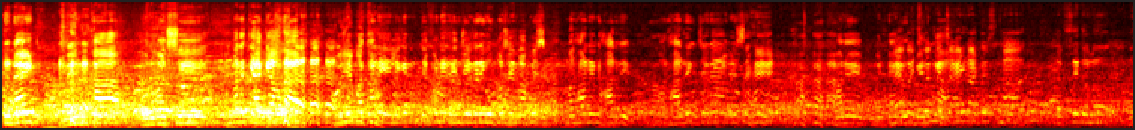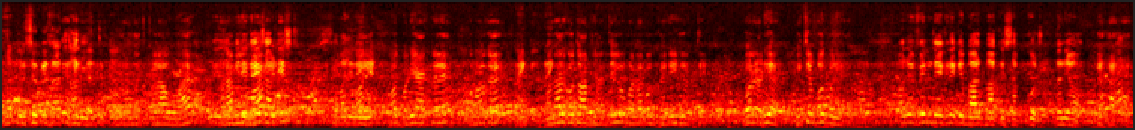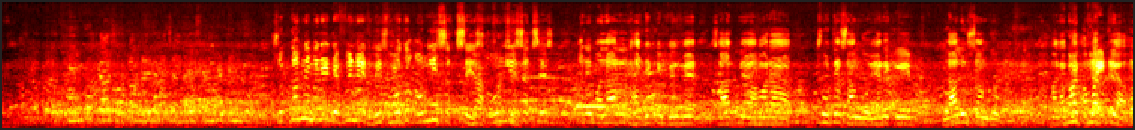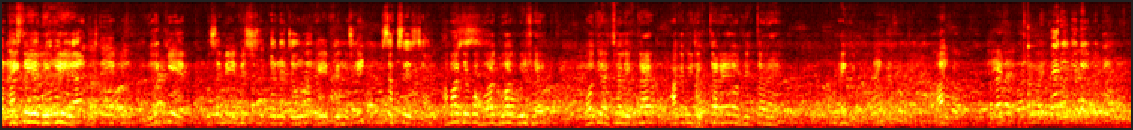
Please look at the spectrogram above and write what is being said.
मिडनाइट मेनका उर्वशी मतलब क्या क्या होगा? और ये पता नहीं लेकिन डेफिनेट एंजॉय करेंगे ऊपर से वापस मल्हार एंड हार्दिक। और हार्दिक जरा वैसे है हमारे मेनका। चाइल्ड आर्टिस्ट था तब से दोनों महापुरुषों के साथ काम कर चुका हूँ। हुआ है रियली नाइस आर्टिस्ट सवाल ही। नहीं है। बहुत बढ़िया एक्टर है कमाल का है। थैंक यू मल्हार को तो आप जानते ही हो मल्हार को कर ही। सकते बहुत बढ़िया पिक्चर बहुत बढ़िया है। और ये फ़िल्म देखने के बाद बाकी सब कुछ। धन्यवाद। को की को शुभकामनाएँ मैंने definite wish for the only success only success और ये मल्हार और हार्दिक की फ़िल्म में साथ में हमारा छोटा सांगो यानी कि लालू सांगो। जिसने ये लिखी है। फ़िल्म लिखी है उसे भी विश करना चाहूँगा कि फ़िल्म उसकी सक्सेस जाए। हमारे देखो बहुत बहुत विश है बहुत ही अच्छा लिखता है आगे भी लिखता रहे और लिखता रहे। Thank you thank you very big entertainment.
